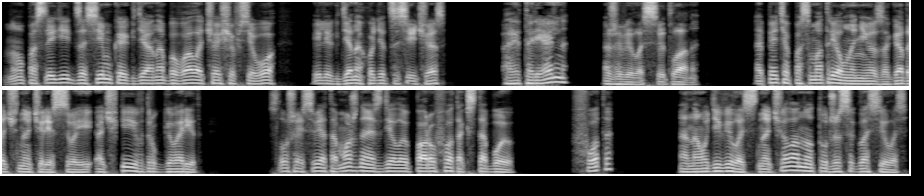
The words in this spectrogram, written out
«Ну, последить за Симкой, где она бывала чаще всего, или где находится сейчас». «А это реально?» — оживилась Светлана. А Петя посмотрел на нее загадочно через свои очки и вдруг говорит. «Слушай, Света, можно я сделаю пару фоток с тобою?» «Фото?» Она удивилась сначала, но тут же согласилась.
